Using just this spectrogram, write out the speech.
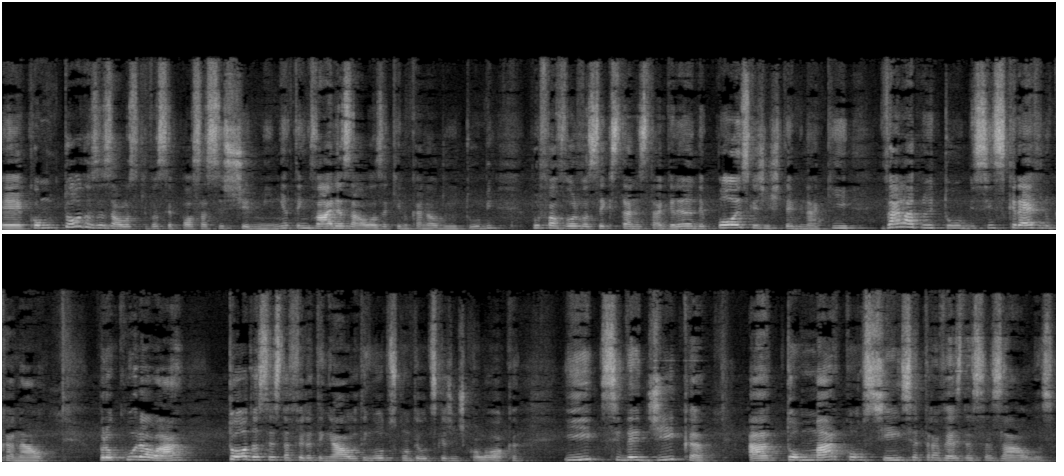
é, como todas as aulas que você possa assistir minha, tem várias aulas aqui no canal do YouTube. Por favor, você que está no Instagram, depois que a gente terminar aqui, vai lá pro YouTube, se inscreve no canal, procura lá. Toda sexta-feira tem aula, tem outros conteúdos que a gente coloca e se dedica a tomar consciência através dessas aulas.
